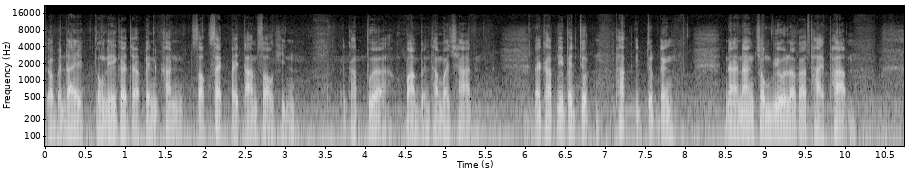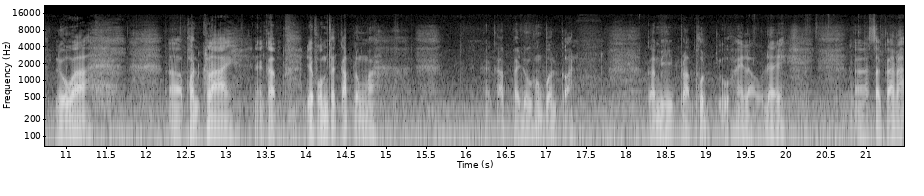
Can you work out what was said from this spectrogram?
ก็บันไดตรงนี้ก็จะเป็นขั้นซอกแซกไปตามซอกหินนะครับ เพื่อความเป็นธรรมชาตินะครับ นี่เป็นจุดพักอีกจุดหนึ่งนะนั่งชมวิวแล้วก็ถ่ายภาพ หรือว่าผ่อนคลายนะครับ เดี๋ยวผมจะกลับลงมานะครับไปดูข้างบนก่อน ก็มีพระพุทธอยู่ให้เราได้สักการะ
